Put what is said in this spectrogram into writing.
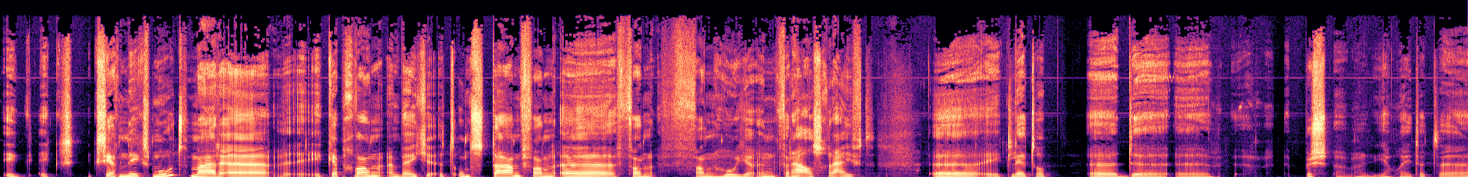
ik, ik, ik zeg niks moet, maar eh, ik heb gewoon een beetje het ontstaan van, eh, van, van hoe je een verhaal schrijft. Ik let op de, eh, pers- eh, ja, hoe heet het? Eh,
